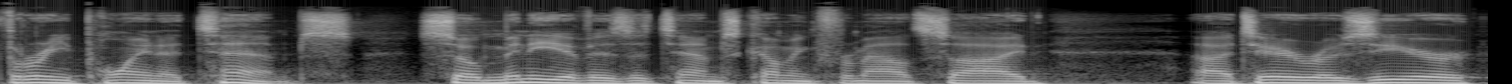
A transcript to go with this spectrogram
three point attempts. So many of his attempts coming from outside. Uh, Terry Rozier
